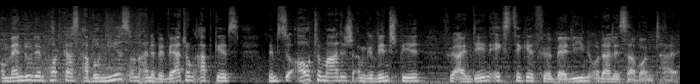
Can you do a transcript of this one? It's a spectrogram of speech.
Und wenn du den Podcast abonnierst und eine Bewertung abgibst, nimmst du automatisch am Gewinnspiel für ein DNX-Ticket für Berlin oder Lissabon teil.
